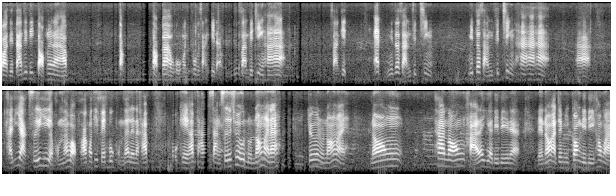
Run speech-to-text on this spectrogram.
ฝากติดตามที่ทิกตอกด้วยนะครับตอกตอกก็โอ้โหมันพูดภาษาอังกฤษอะมิตรสันฟิชชิ่งห้าห้าภาษาอังกฤษแอดมิตรสันฟิชชิ่งมิตรสันฟิชชิ่งห้าห้าห้าอ่าใครที่อยากซื้อเหยื่อผมนะบอกพักมาที่ Facebook ผมได้เลยนะครับโอเคครับถ้าสั่งซื้อช่วยอุดหนุนน้องหน่อยนะช่วยอุดหนุนน้องหน่อย น้องถ้าน้องขายได้เหยื่อดีๆเนี่ยเดี๋ยวน้องอาจจะมีกล้องดีๆเข้ามา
